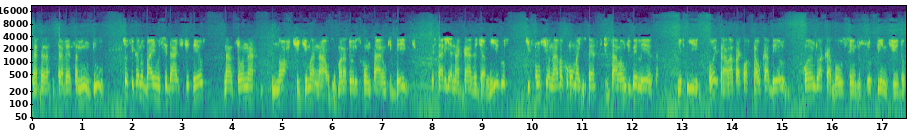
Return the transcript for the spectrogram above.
nessa travessa Mindu. Isso fica no bairro Cidade de Deus, na zona norte de Manaus. Moradores contaram que David estaria na casa de amigos, que funcionava como uma espécie de salão de beleza, e, e foi para lá para cortar o cabelo quando acabou sendo surpreendido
